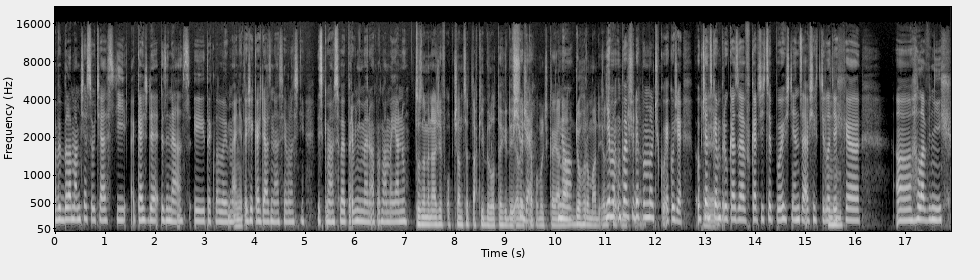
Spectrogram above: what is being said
aby byla mamče součástí každé z nás i takhle ve jméně. Takže každá z nás je vlastně, vždycky má své první jméno a pak máme Janu. To znamená, že v občance taky bylo tehdy Všude. Eliška pomlčka Jana No. dohromady. Eliška, Já mám úplně všude Jana. pomlčku, jakože v občanském průkaze, v kartičce pojištěnce a všech těchto těch uh, hlavních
